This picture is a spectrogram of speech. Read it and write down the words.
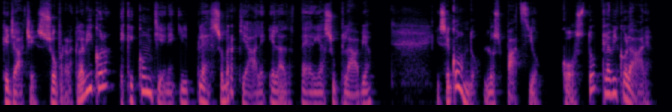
che giace sopra la clavicola e che contiene il plesso brachiale e l'arteria succlavia. Il secondo, lo spazio costo clavicolare,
